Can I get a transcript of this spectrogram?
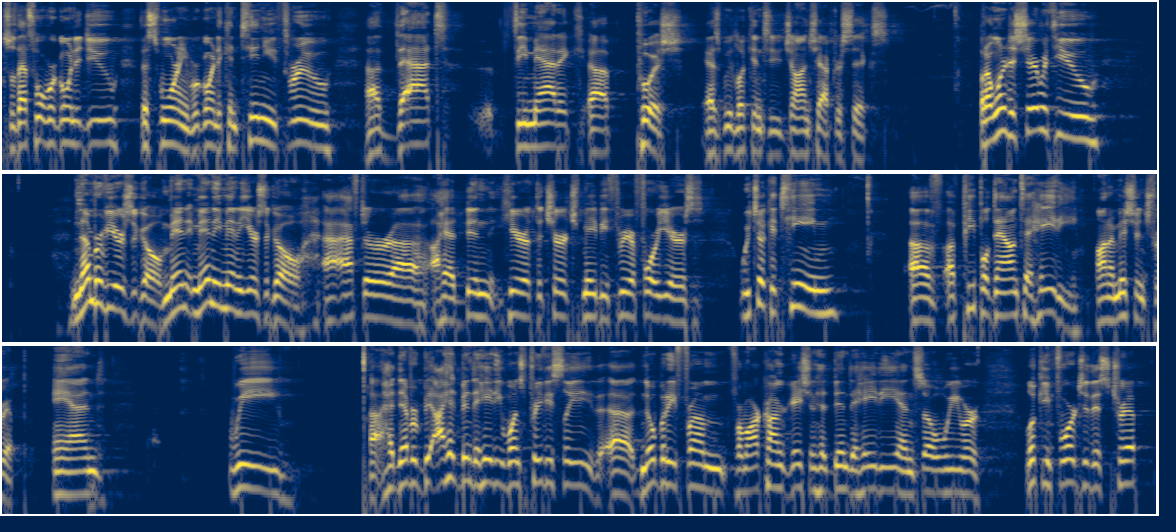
So that's what we're going to do this morning. We're going to continue through uh, that thematic uh, push as we look into John chapter 6. But I wanted to share with you a number of years ago, many, many, many years ago, after uh, I had been here at the church maybe three or four years, we took a team of, of people down to Haiti on a mission trip. And we uh, had never been, I had been to Haiti once previously. Uh, nobody from, from our congregation had been to Haiti. And so we were looking forward to this trip.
